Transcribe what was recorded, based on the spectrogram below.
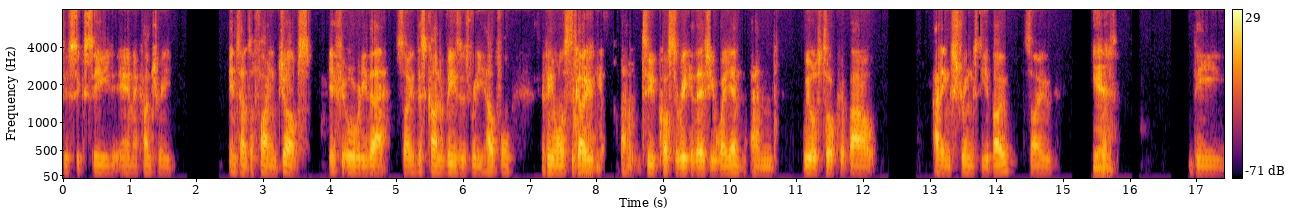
to succeed in a country in terms of finding jobs if you're already there. So this kind of visa is really helpful if anyone wants to go um, to Costa Rica. There's your way in, and we always talk about adding strings to your bow. So yeah, the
